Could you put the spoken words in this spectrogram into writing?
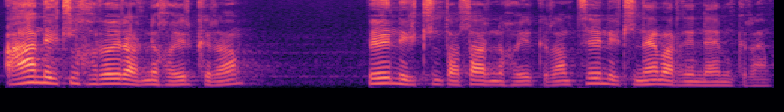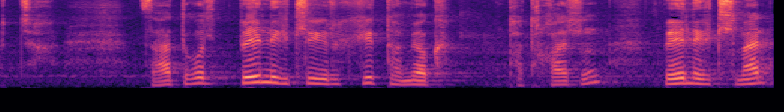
А нэгдэл 22.2 г Б нэгдэл нь 7.2 г, С нэгдэл 8.8 г гэж байгаа. За тэгвэл Б нэгдлийн ерөнхий томьёог тодорхойлно. Б нэгдэл маань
